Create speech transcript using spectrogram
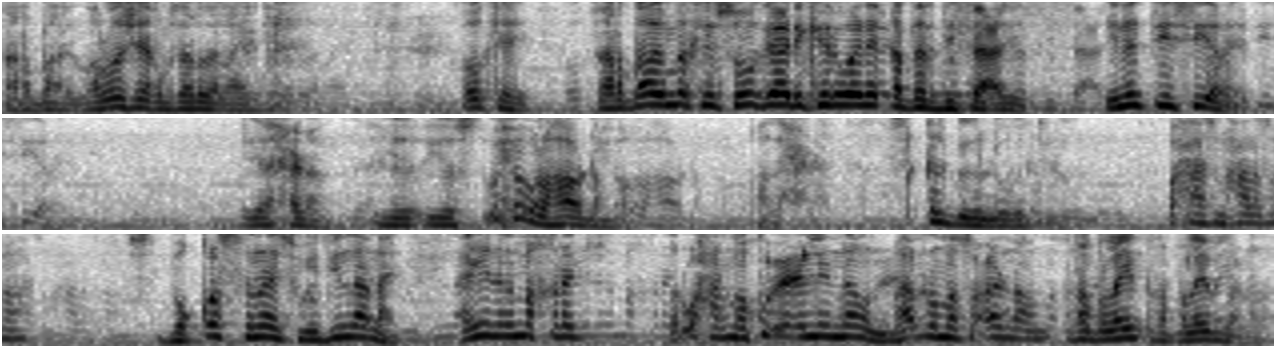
qardaawi waa laba sheekh masaarada lahayd okay qardaawi markay soo gaadhi kari waa inay qadar difaacday inantiisii yarayd yaa xidhan. Iyo wuxuu lahaa oo dhanba waa la xidhay si qalbiga looga dilo. Waxaas maxaa la samaa boqol sana is weydiin laanahay ayna almakhraj war waxaan maan ku celinaa un. Halkan maan soconaa un. Rablayn rablayn baa dhada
